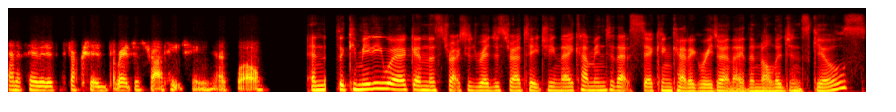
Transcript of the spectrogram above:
and a fair bit of structured registrar teaching as well. And the committee work and the structured registrar teaching, they come into that second category, don't they? The knowledge and skills.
